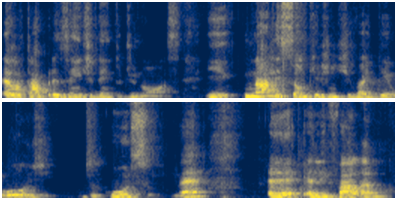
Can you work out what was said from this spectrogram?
Ela está presente dentro de nós. E na lição que a gente vai ter hoje do curso, né? É, ele fala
